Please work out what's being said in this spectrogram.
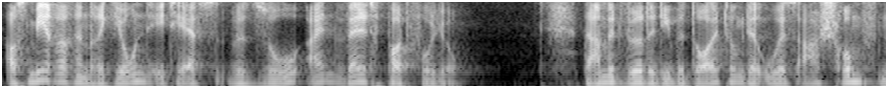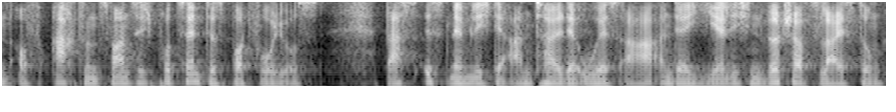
Aus mehreren Regionen ETFs wird so ein Weltportfolio. Damit würde die Bedeutung der USA schrumpfen auf 28 Prozent des Portfolios. Das ist nämlich der Anteil der USA an der jährlichen Wirtschaftsleistung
